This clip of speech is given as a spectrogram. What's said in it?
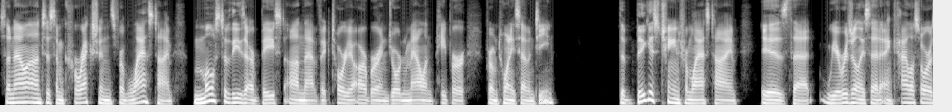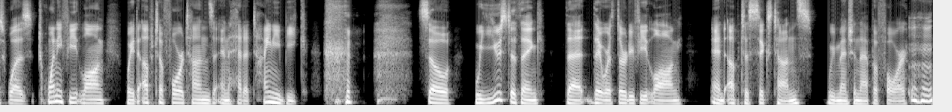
So now on to some corrections from last time. Most of these are based on that Victoria Arbour and Jordan Mallon paper from 2017. The biggest change from last time is that we originally said Ankylosaurus was 20 feet long, weighed up to four tons, and had a tiny beak. so we used to think that they were 30 feet long and up to six tons. We mentioned that before. Mm-hmm.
